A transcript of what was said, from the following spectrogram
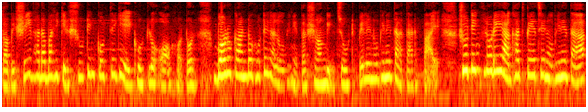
তবে সেই ধারাবাহিকের শুটিং করতে গিয়ে ঘটল অঘটন। বড় কাণ্ড ঘটে গেল অভিনেতার সঙ্গে, চোট পেলেন অভিনেতা তার পায়ে। শুটিং ফ্লোরেই আঘাত পেয়েছেন অভিনেতা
